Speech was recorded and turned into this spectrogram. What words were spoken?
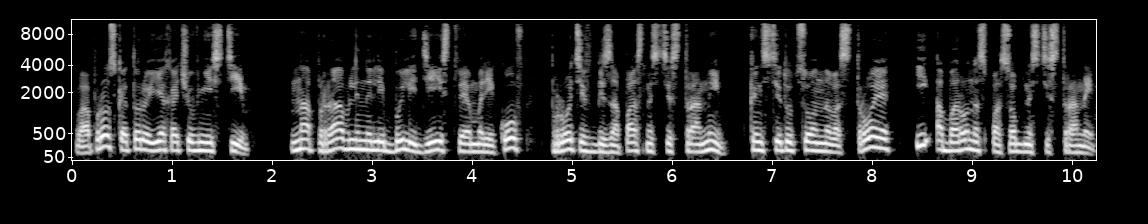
Вопрос, который я хочу внести. Направлены ли были действия моряков против безопасности страны, конституционного строя и обороноспособности страны?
